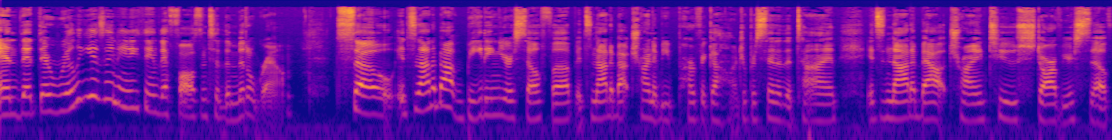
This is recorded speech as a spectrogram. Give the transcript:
and that there really isn't anything that falls into the middle ground. So it's not about beating yourself up. It's not about trying to be perfect 100% of the time. It's not about trying to starve yourself,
